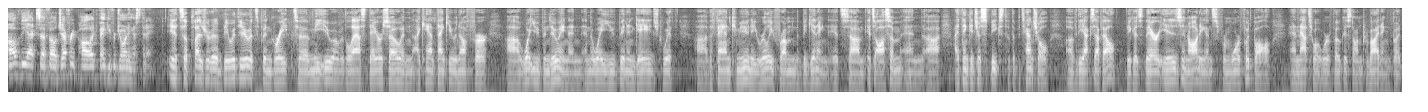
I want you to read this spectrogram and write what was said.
of the XFL, Jeffrey Pollack. Thank you for joining us today. It's a pleasure to be with you. It's been great to meet you over the last day or so, and I can't thank you enough for uh, what you've been doing and, and the way you've been engaged with uh, the fan community really from the beginning. It's um, it's awesome, and uh, I think it just speaks to the potential of the XFL because there is an audience for more football, and that's what we're focused on providing. But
